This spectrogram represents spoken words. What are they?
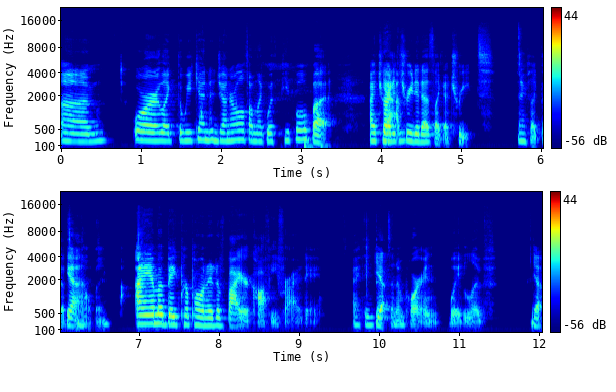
um or like the weekend in general if I'm like with people, but I try Yeah. to treat it as like a treat. And I feel like that's Yeah. been helping. I am a big proponent of buy your coffee Friday. I think that's an important way to live. Yeah.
